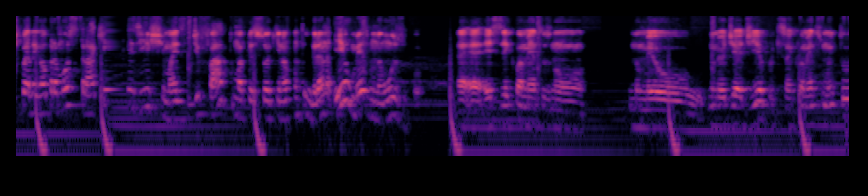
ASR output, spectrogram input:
Tipo, é legal para mostrar que existe, mas de fato uma pessoa que não tem grana, eu mesmo não uso, pô, é, é esses equipamentos no, no, meu, no meu dia a dia, porque são equipamentos muito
